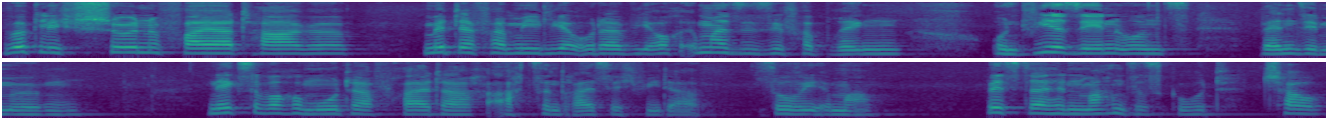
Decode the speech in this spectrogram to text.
wirklich schöne Feiertage mit der Familie oder wie auch immer Sie sie verbringen. Und wir sehen uns, wenn Sie mögen, nächste Woche Montag, Freitag, 18.30 Uhr wieder. So wie immer. Bis dahin, machen Sie es gut. Ciao.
